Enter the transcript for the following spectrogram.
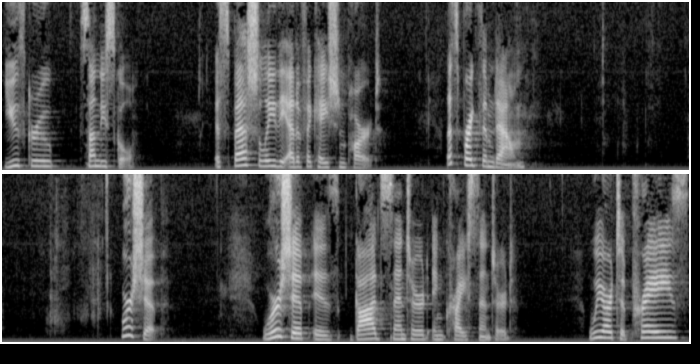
youth group, Sunday school, especially the edification part. Let's break them down. Worship. Worship is God centered and Christ centered. We are to praise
